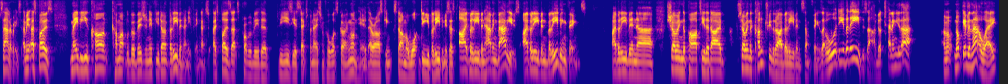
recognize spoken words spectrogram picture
salaries. I mean, I suppose maybe you can't come up with a vision if you don't believe in anything. I, I, suppose that's probably the, the easiest explanation for what's going on here. They're asking Starmer, what do you believe in? He says, I believe in having values. I believe in believing things. I believe in uh, showing the party that I, showing the country that I believe in something. It's like, well, what do you believe? It's like, I'm not telling you that. I'm not, not giving that away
